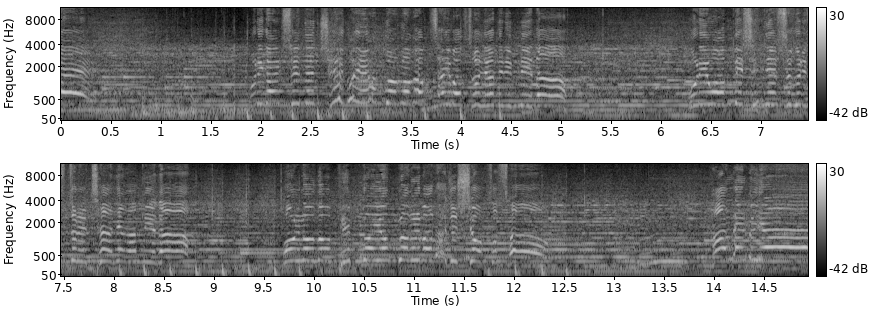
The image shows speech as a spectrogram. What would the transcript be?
우리가 할 수 있는 최고의 영광과 감사의 박수 올려드립니다. 우리 왕 대신 예수 그리스도를 찬양합니다. 홀로 높임과 영광을 받아주시옵소서. 할렐루야!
